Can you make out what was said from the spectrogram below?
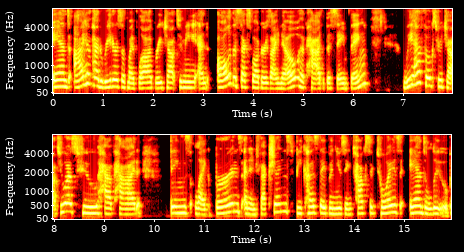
And I have had readers of my blog reach out to me, and all of the sex bloggers I know have had the same thing. We have folks reach out to us who have had things like burns and infections because they've been using toxic toys and lube.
